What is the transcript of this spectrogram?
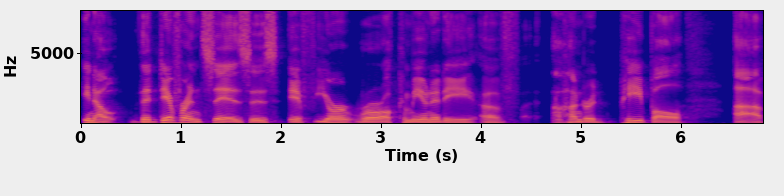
You know, the difference is is if your rural community of a hundred people uh,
